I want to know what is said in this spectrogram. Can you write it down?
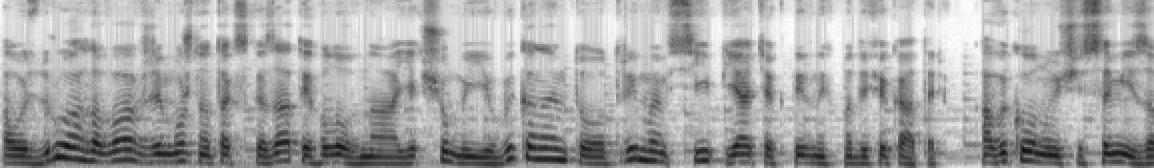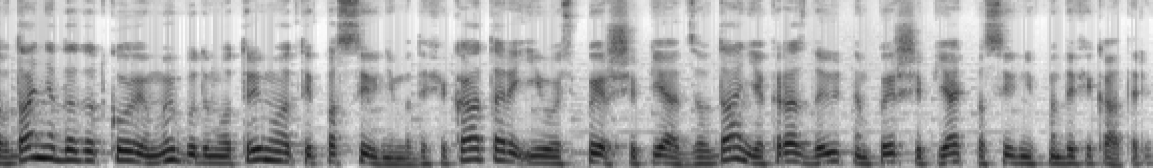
А ось друга глава вже можна так сказати, головна, якщо ми її виконаємо, то отримаємо всі 5 активних модифікаторів. А виконуючи самі завдання додаткові, ми будемо отримувати пасивні модифікатори, і ось перші 5 завдань якраз дають нам перші 5 пасивних модифікаторів.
